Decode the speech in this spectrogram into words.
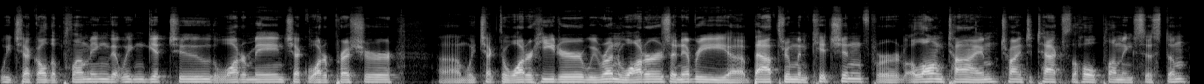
We check all the plumbing that we can get to, the water main, check water pressure. Um, we check the water heater. We run waters in every uh, bathroom and kitchen for a long time, trying to tax the whole plumbing system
